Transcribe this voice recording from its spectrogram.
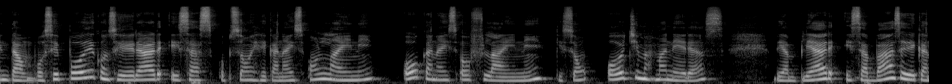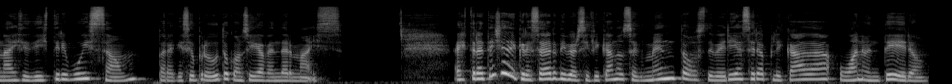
Então, você pode considerar essas opções de canais online ou canais offline, que são ótimas maneiras de ampliar essa base de canais de distribuição para que seu produto consiga vender mais. A estrategia de crescer diversificando segmentos deveria ser aplicada o ano inteiro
